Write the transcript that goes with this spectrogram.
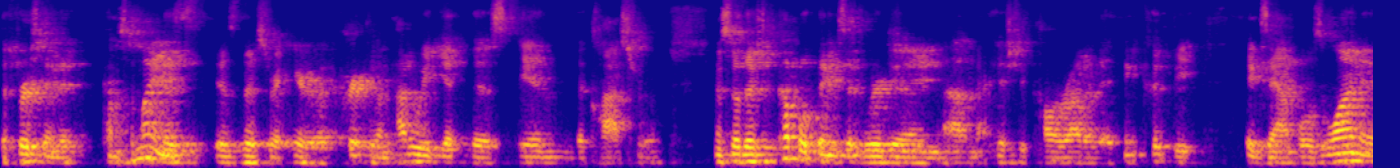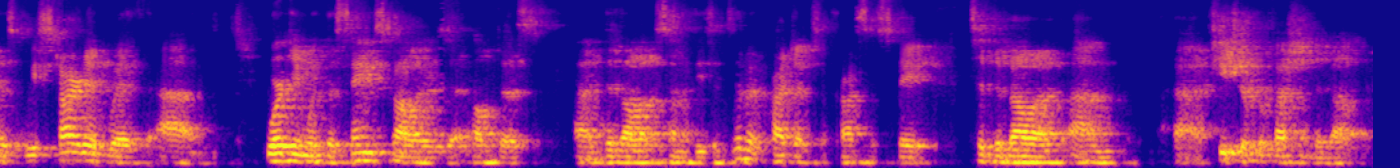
the first thing that comes to mind is, is this right here, a curriculum. How do we get this in the classroom? And so there's a couple things that we're doing um, at History Colorado that I think could be examples. One is we started with um, working with the same scholars that helped us uh, develop some of these exhibit projects across the state to develop um, uh, teacher professional development,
